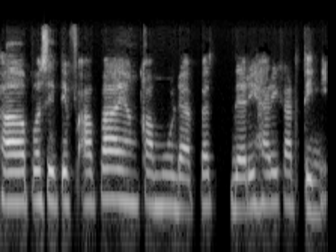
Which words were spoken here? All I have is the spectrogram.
Hal positif apa yang kamu dapat dari Hari Kartini?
